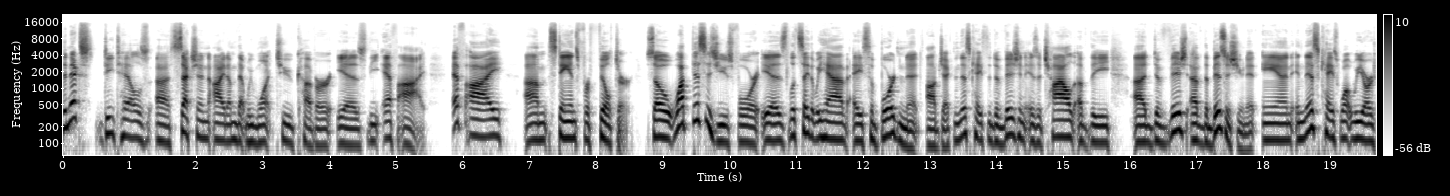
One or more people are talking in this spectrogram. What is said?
The next details uh, section item that we want to cover is the FI. FI um, stands for filter. So what this is used for is, let's say that we have a subordinate object. In this case, the division is a child of the uh, division of the business unit. And in this case, what we are,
